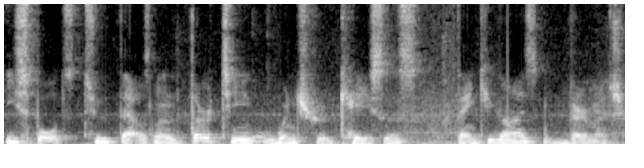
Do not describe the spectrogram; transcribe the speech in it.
esports 2013 winter cases. Thank you guys very much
